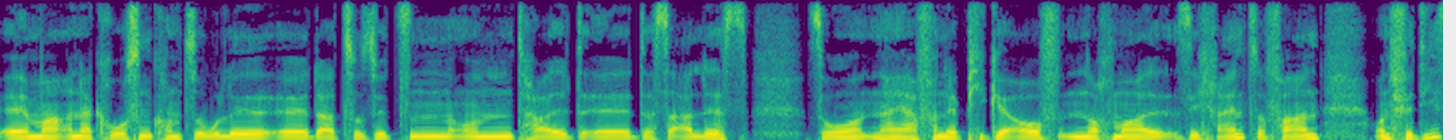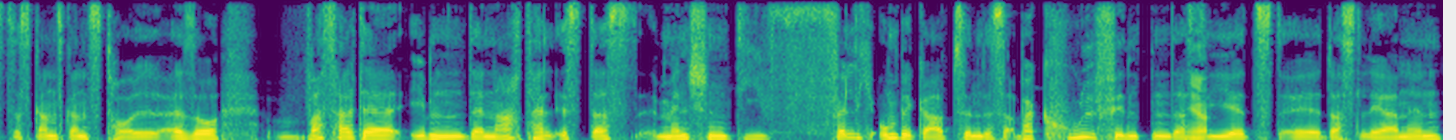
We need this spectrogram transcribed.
äh, mal an der großen Konsole äh, da zu sitzen und halt äh, das alles so, naja, von der Pike auf nochmal sich reinzufahren. Und für die ist das ganz, ganz toll. Also was halt der, eben der Nachteil ist, dass Menschen, die völlig unbegabt sind, es aber cool finden, dass Ja. sie jetzt äh, das lernen,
